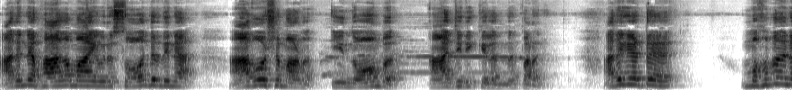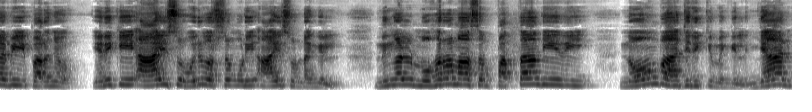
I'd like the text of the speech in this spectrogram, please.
അതിന്റെ ഭാഗമായ ഒരു സ്വാതന്ത്ര്യദിന ആഘോഷമാണ് ഈ നോമ്പ് ആചരിക്കലെന്ന് പറഞ്ഞു. അത് കേട്ട് മുഹമ്മദ് നബി പറഞ്ഞു എനിക്ക് ഈ ആയുസ് ഒരു വർഷം കൂടി ആയുസ് ഉണ്ടെങ്കിൽ നിങ്ങൾ മുഹറമാസം പത്താം തീയതി നോമ്പ് ആചരിക്കുമെങ്കിൽ ഞാൻ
